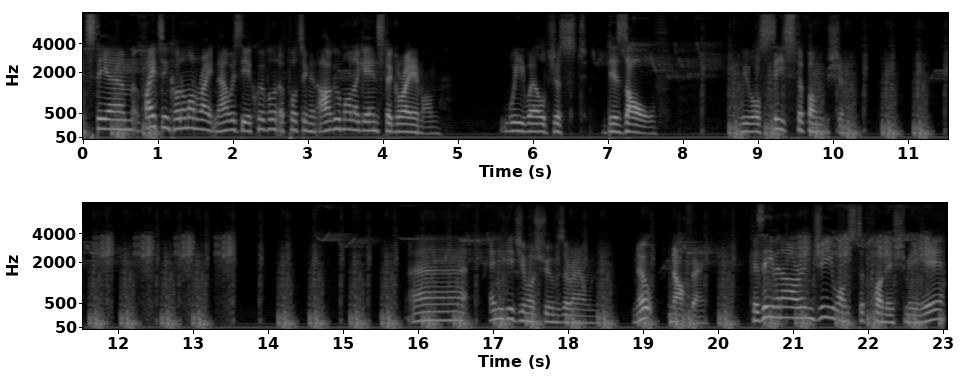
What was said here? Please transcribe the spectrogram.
It's the, um, fighting Kunemon right now is the equivalent of putting an Agumon against a Greymon. We will just dissolve. We will cease to function. Uh, any Digimushrooms around? Nope, nothing. Because even RNG wants to punish me here.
